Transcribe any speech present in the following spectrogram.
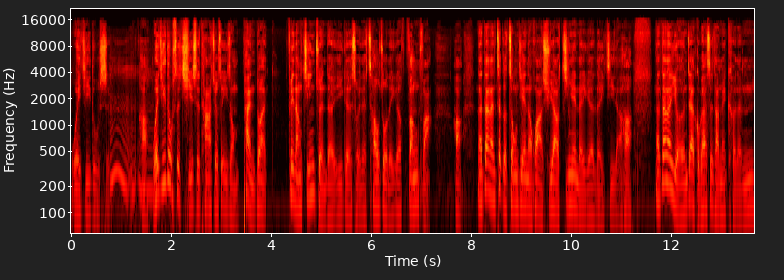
危机入市，嗯嗯，好，危机入市其实它就是一种判断非常精准的一个所谓的操作的一个方法，好，那当然这个中间的话需要经验的一个累积的哈，那当然有人在股票市场里面可能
